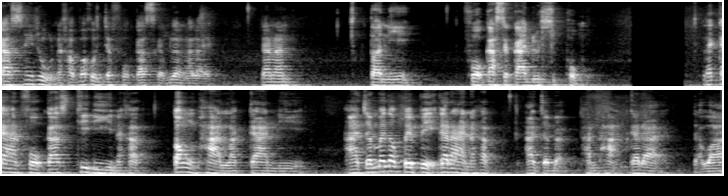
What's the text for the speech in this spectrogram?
กัสให้ถูกนะครับ ว่าคุณจะโฟกัสกับเรื่องอะไร ดังนั้น ตอนนี้โฟกัสกับการดูคลิปผม และการโฟกัสที่ดีนะครับ ต้องผ่านหลักการนี้ อาจจะไม่ต้องเป๊ะๆก็ได้นะครับ อาจจะแบบผ่านๆก็ได้ แต่ว่า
